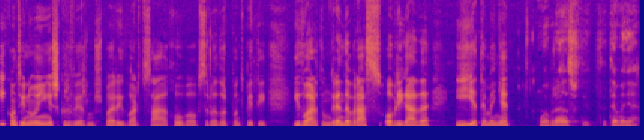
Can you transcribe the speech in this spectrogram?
e continuem a escrever-nos para eduardosá.observador.pt. Eduardo, um grande abraço, obrigada e até amanhã. Um abraço, Dito. Até amanhã.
